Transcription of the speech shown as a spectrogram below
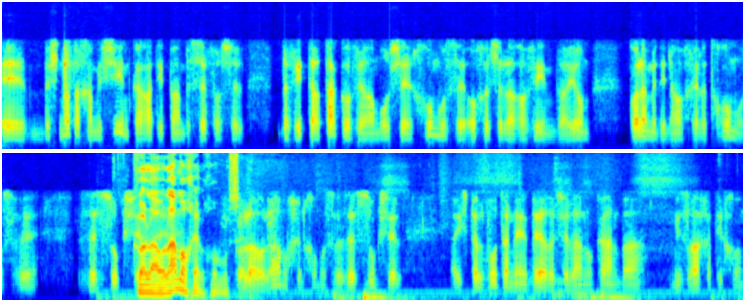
אה, בשנות החמישים קראתי פעם בספר של דוד טרטקובר, אמרו שחומוס זה אוכל של ערבים, והיום כל המדינה אוכלת חומוס, וזה סוג של... כל העולם אוכל חומוס. כל העולם אוכל חומוס, וזה סוג של ההשתלבות הנהדרת שלנו כאן במזרח התיכון.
